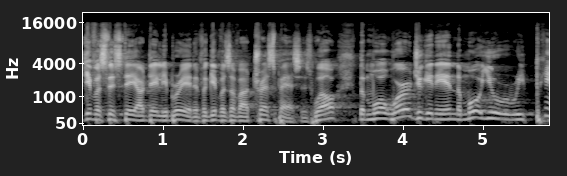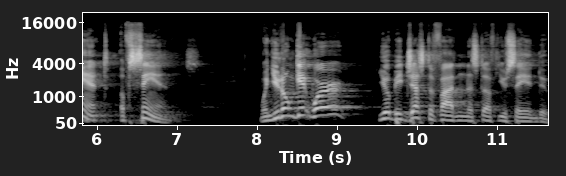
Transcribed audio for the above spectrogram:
Give us this day our daily bread and forgive us of our trespasses. Well, the more word you get in, the more you repent of sins. When you don't get word, you'll be justified in the stuff you say and do.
